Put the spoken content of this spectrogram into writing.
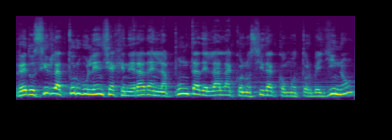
reducir la turbulencia generada en la punta del ala conocida como torbellino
